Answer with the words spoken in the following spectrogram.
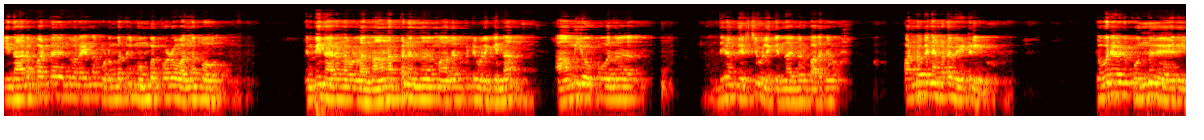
ഈ നാടപ്പാട്ട് എന്ന് പറയുന്ന കുടുംബത്തിൽ മുമ്പ് എപ്പോഴോ വന്നപ്പോൾ എം പി നാരായണപിള്ള നാണപ്പൻ എന്ന് മാധവപ്പെട്ടി വിളിക്കുന്ന ആമിയോപ്പു എന്ന് അദ്ദേഹം തിരിച്ചു വിളിക്കുന്ന ഇവർ പറഞ്ഞു പണ്ടൊക്കെ ഞങ്ങളുടെ വീട്ടിൽ ദൂരെ ഒരു കുന്ന് കയറി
